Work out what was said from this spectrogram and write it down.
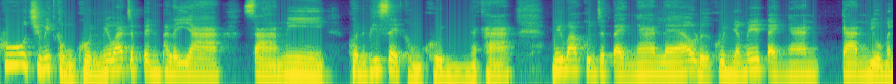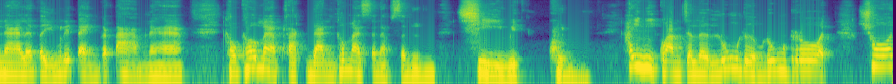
คู่ชีวิตของคุณไม่ว่าจะเป็นภรรยาสามีคนพิเศษของคุณนะคะ ไม่ว่าคุณจะแต่งงานแล้วหรือคุณยังไม่ได้แต่งงาน การอยู่มานานแล้วแต่ยังไม่ได้แต่งก็ตามนะฮะเขาเข้ามาผลักดันเข้ามาสนับสนุนชีวิตคุณ ให้มีความเจริญรุ่งเรืองรุ่งโรจน์โชด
